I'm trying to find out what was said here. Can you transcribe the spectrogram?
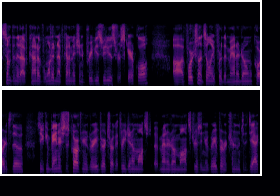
something that I've kind of wanted, and I've kind of mentioned in previous videos for Scareclaw. Uh, unfortunately, it's only for the Mana Dome cards, though. So you can banish this card from your graveyard, target three Mana, monst- uh, Mana Dome monsters in your graveyard, and return them to the deck.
